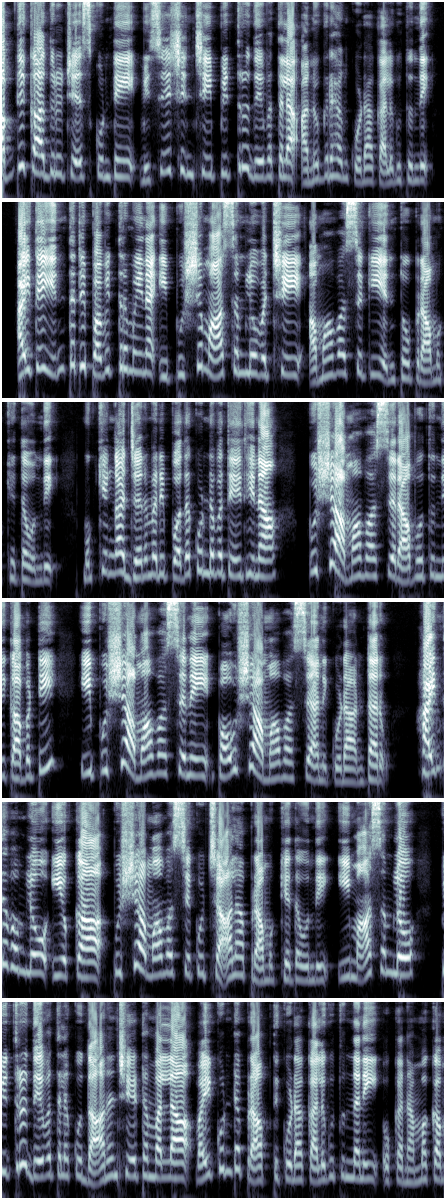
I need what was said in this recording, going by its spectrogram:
అబ్దికాదులు చేసుకుంటే విశేషించి పితృదేవతల అనుగ్రహం కూడా కలుగుతుంది. అయితే ఇంతటి పవిత్రమైన ఈ పుష్యమాసంలో వచ్చే అమావాస్యకి ఎంతో ప్రాముఖ్యత ఉంది. ముఖ్యంగా జనవరి పదకొండవ తేదీన పుష్య అమావాస్య రాబోతుంది కాబట్టి ఈ పుష్య అమావాస్యనే పౌష అమావాస్య అని కూడా అంటారు. హైందవంలో ఈ యొక్క పుష్య అమావాస్యకు చాలా ప్రాముఖ్యత ఉంది. ఈ మాసంలో పితృదేవతలకు దానం చేయటం వల్ల వైకుంఠ ప్రాప్తి కూడా కలుగుతుందని ఒక నమ్మకం.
